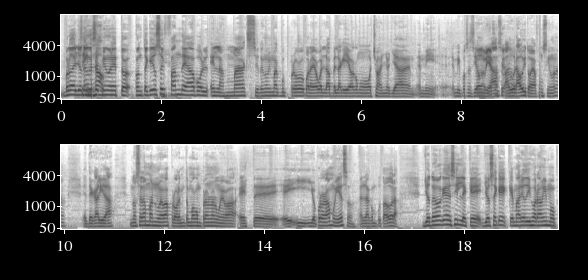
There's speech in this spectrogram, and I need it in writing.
brother, yo Sí, tengo que ser no. bien honesto. Conté que yo soy fan de Apple en las Macs. Yo tengo mi MacBook Pro por allá guardado, ¿verdad? Que lleva como 8 años ya en, en mi, en mi posesión. Todavía y ha, funciona. ha durado y todavía funciona. Es de calidad. No sé las más nuevas, probablemente me voy a comprar una nueva. Este, e- y yo programo y eso en la computadora. Yo tengo que decirles que yo sé que, que Mario dijo ahora mismo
